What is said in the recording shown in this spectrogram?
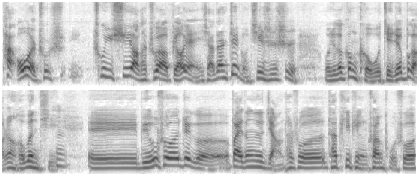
他偶尔出出于需要，他出要表演一下。但是这种其实是我觉得更可恶，解决不了任何问题。呃，比如说这个拜登就讲，他说他批评川普说，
